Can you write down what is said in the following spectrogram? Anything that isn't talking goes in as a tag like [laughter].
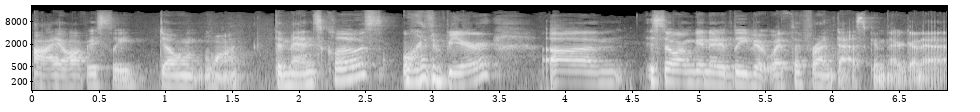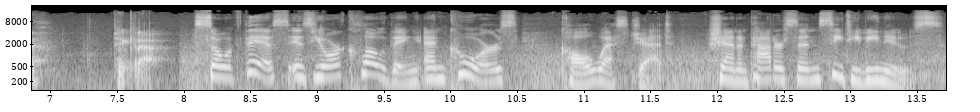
I obviously don't want the men's clothes [laughs] or the beer. Um, so I'm going to leave it with the front desk and they're going to pick it up. So if this is your clothing and Coors, call WestJet. Shannon Patterson, CTV News.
